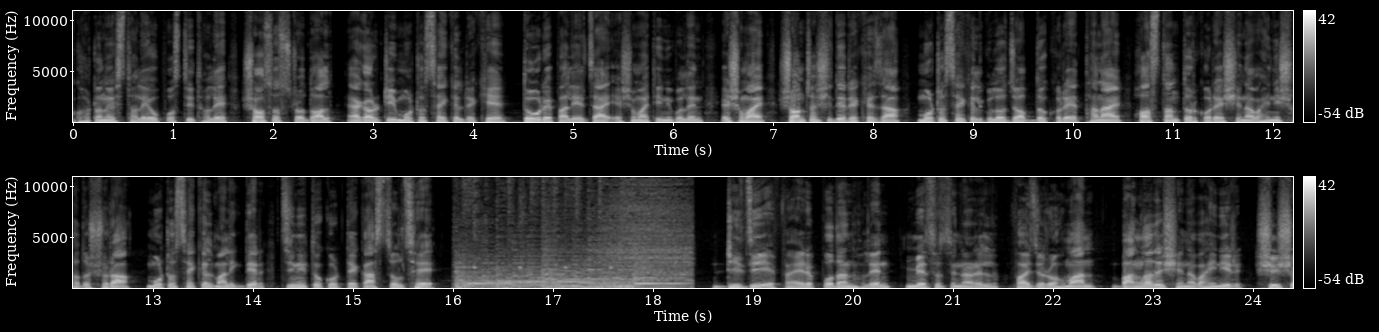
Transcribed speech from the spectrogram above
ঘটনাস্থলে উপস্থিত হলে সশস্ত্র দল এগারোটি মোটরসাইকেল রেখে দৌড়ে পালিয়ে যায়। এ সময় তিনি বলেন, এ সময় সন্ত্রাসীদের রেখে যা মোটরসাইকেলগুলো জব্দ করে থানায় হস্তান্তর করে সেনাবাহিনীর সদস্যরা। মোটরসাইকেল মালিকদের চিহ্নিত করতে কাজ চলছে। ডিজিএফআইয়ের প্রধান হলেন মেজর জেনারেল ফয়জুর রহমান। বাংলাদেশ সেনাবাহিনীর শীর্ষ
